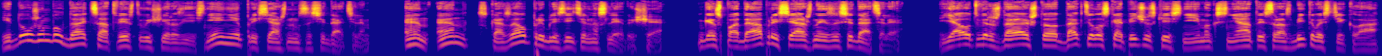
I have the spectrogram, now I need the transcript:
и должен был дать соответствующие разъяснения присяжным заседателям. НН сказал приблизительно следующее. «Господа присяжные заседатели, я утверждаю, что дактилоскопический снимок, снятый с разбитого стекла,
